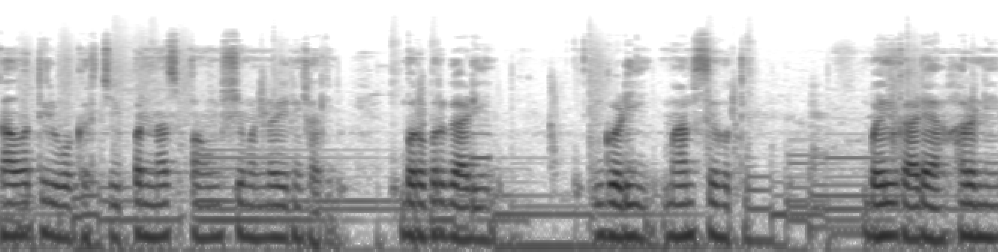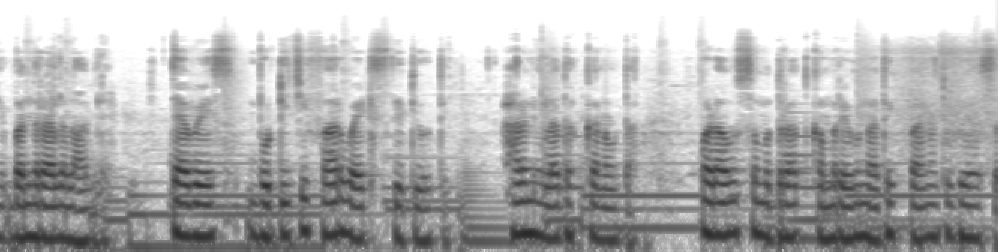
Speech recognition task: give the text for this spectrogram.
गावातील व घरची पन्नास पाऊंडशी मंडळी निघाली. बरोबर गाडी गडी माणसे होती. बैलगाड्या हरणे बंदराला लागल्या. त्यावेळेस बोटीची फार वाईट स्थिती होती. हरणीला धक्का नव्हता. पडाव समुद्रात कमरेहून अधिक पाण्यात उभे असत.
